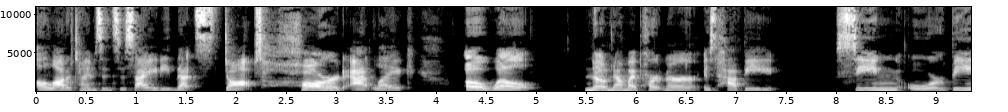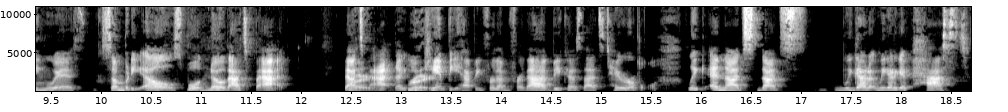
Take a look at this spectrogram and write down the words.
a lot of times in society, that stops hard at like, oh, well, no, now my partner is happy seeing or being with somebody else. Well, no, that's bad. That's Right, bad. Like, right. You can't be happy for them for that because that's terrible. Like, and that's that's we got to we got to get past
